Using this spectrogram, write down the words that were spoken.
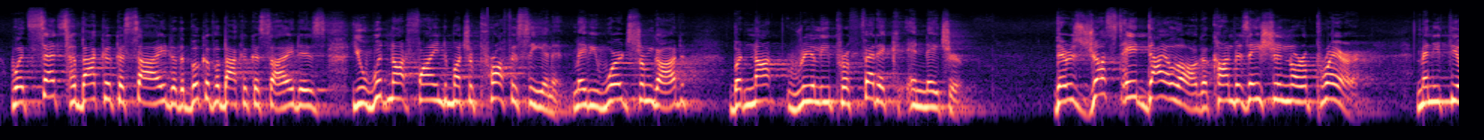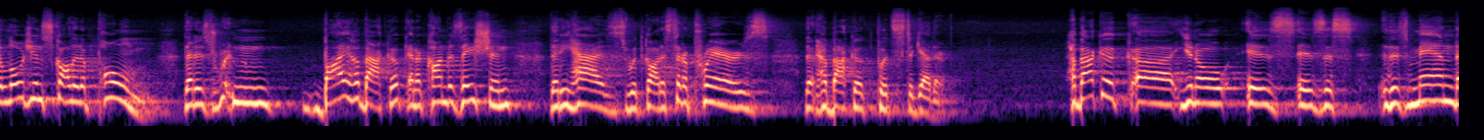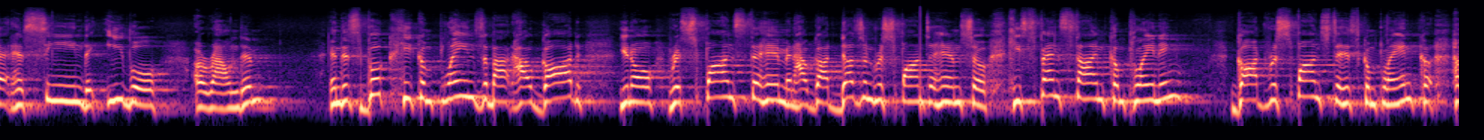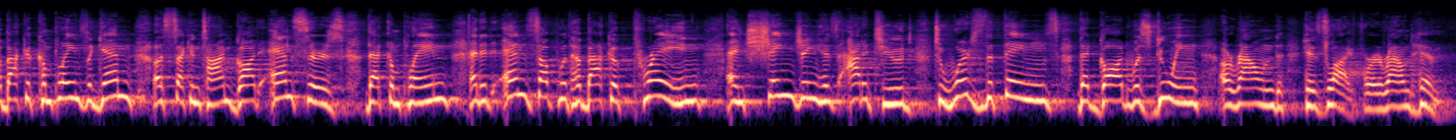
what sets Habakkuk aside, the book of Habakkuk aside, is you would not find much of prophecy in it. Maybe words from God, but not really prophetic in nature. There is just a dialogue, a conversation, or a prayer Many theologians call it a poem that is written by Habakkuk and a conversation that he has with God, a set of prayers that Habakkuk puts together. Habakkuk, uh, you know, is, is this, this man that has seen the evil around him. In this book, he complains about how God, you know, responds to him and how God doesn't respond to him. So he spends time complaining. God responds to his complaint. Habakkuk complains again a second time. God answers that complaint, and it ends up with Habakkuk praying and changing his attitude towards the things that God was doing around his life or around him.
